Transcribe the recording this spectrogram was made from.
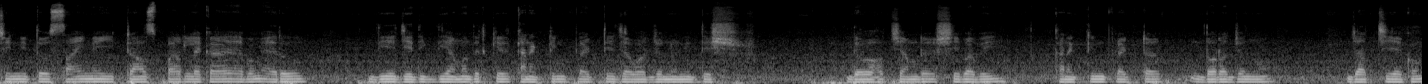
চিহ্নিত সাইন এই ট্রান্সফার লেখা এবং অ্যারো দিয়ে যেদিক দিয়ে আমাদেরকে কানেক্টিং ফ্লাইটে যাওয়ার জন্য নির্দেশ দেওয়া হচ্ছে, আমরা সেভাবেই কানেক্টিং ফ্লাইটটা ধরার জন্য যাচ্ছি এখন।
